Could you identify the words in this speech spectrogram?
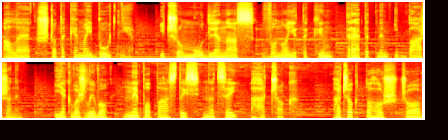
Але що таке майбутнє і чому для нас воно є таким трепетним і бажаним? І як важливо не попастись на цей гачок, гачок того, що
